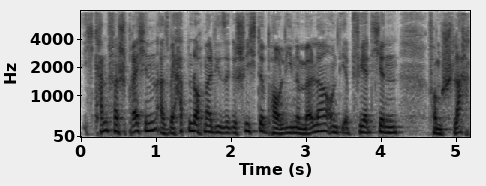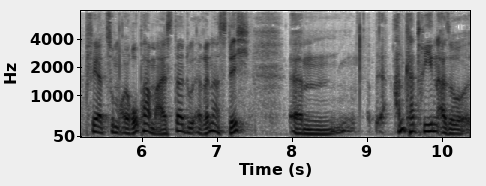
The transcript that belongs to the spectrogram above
ich kann versprechen, also wir hatten doch mal diese Geschichte Pauline Möller und ihr Pferdchen vom Schlachtpferd zum Europameister, du erinnerst dich. Ähm, Ann-Kathrin, also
